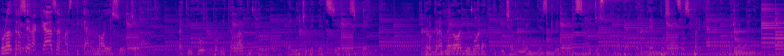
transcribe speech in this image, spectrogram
Un'altra sera a casa a masticare noia surgelati. La tv vomita vapori colori, la luce dei pensieri è spenta. Programmerò il mio umore artificialmente e scriverò un saggio su come perdere tempo senza sprecare nemmeno un minuto.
